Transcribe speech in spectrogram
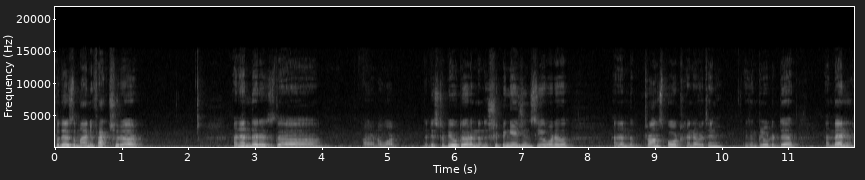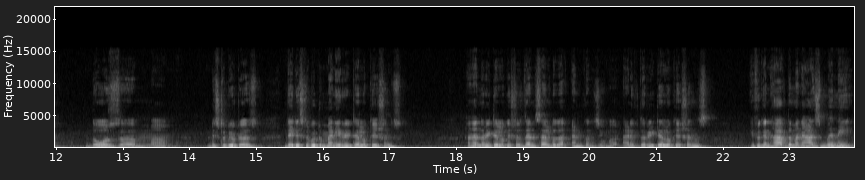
So there's the manufacturer, and then there is the I don't know what the distributor, and then the shipping agency or whatever, and then the transport and everything is included there, and then those um, um, distributors they distribute to many retail locations and then the retail locations then sell to the end consumer and if the retail locations if you can have them in as many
